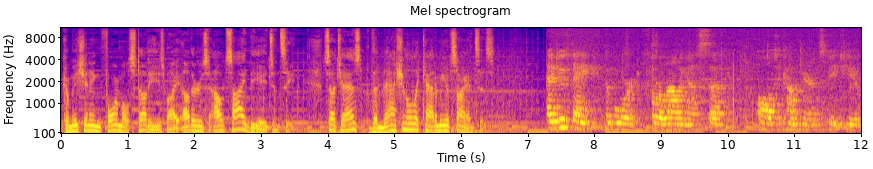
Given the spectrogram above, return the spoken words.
commissioning formal studies by others outside the agency, such as the National Academy of Sciences. I do thank the board for allowing us uh, all to come here and speak to you.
